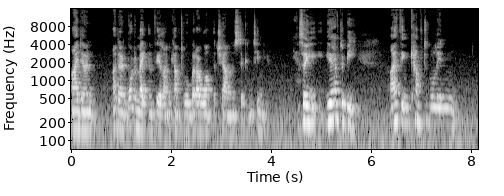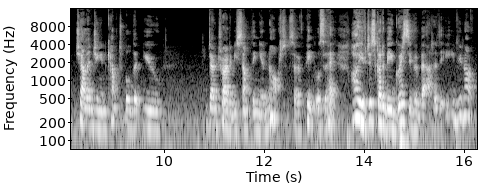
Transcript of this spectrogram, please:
I don't I don't want to make them feel uncomfortable, but I want the challenge to continue. Yeah. So you, you have to be, I think, comfortable in challenging and comfortable that you don't try to be something you're not. So if people say, oh, you've just got to be aggressive about it, if you're not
